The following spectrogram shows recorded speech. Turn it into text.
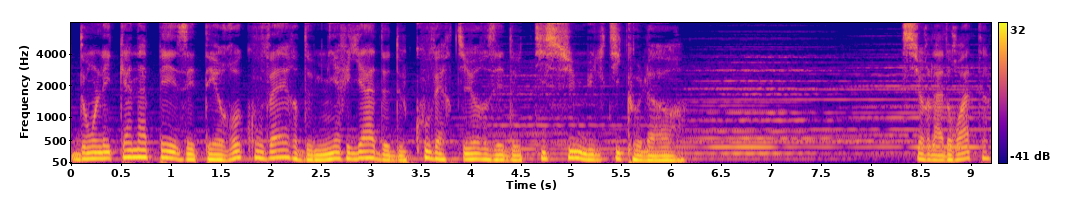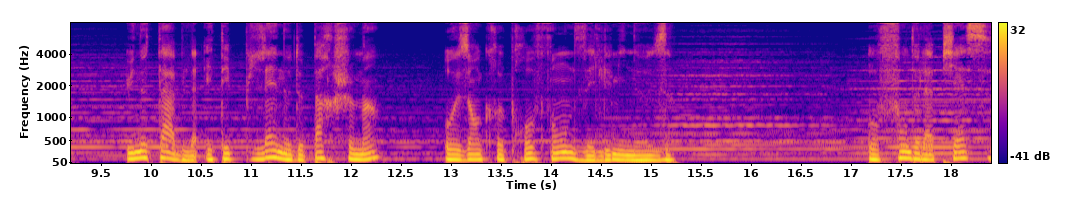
dont les canapés étaient recouverts de myriades de couvertures et de tissus multicolores. Sur la droite, une table était pleine de parchemins aux encres profondes et lumineuses. Au fond de la pièce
